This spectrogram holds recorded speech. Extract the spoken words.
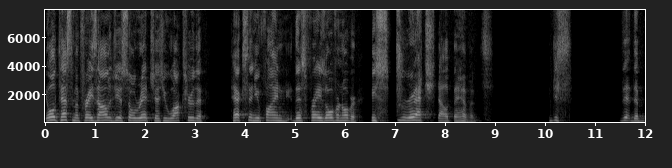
The Old Testament phraseology is so rich as you walk through the text and you find this phrase over and over. He stretched out the heavens. Just the, the,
